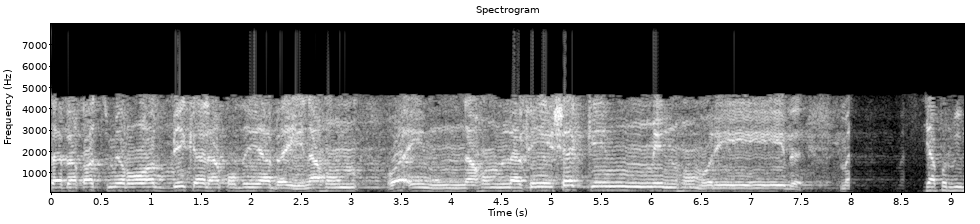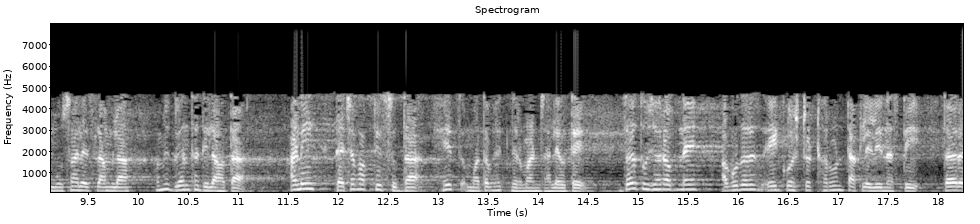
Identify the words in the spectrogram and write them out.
سبقت من ربك لقضي بينهم وإنهم لفي شك منه مريب यापूर्वी मुसा अल इस्लामला आम्ही ग्रंथ दिला होता आणि त्याच्या बाबतीत सुद्धा हेच मतभेद निर्माण झाले होते. जर तुझ्या रबने अगोदरच एक गोष्ट ठरवून टाकलेली नसती तर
